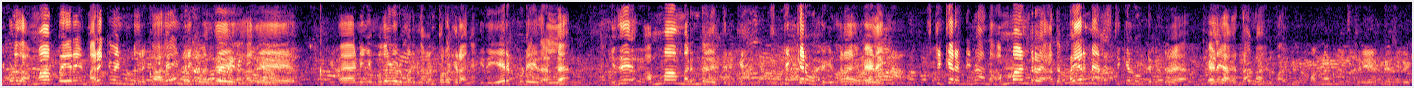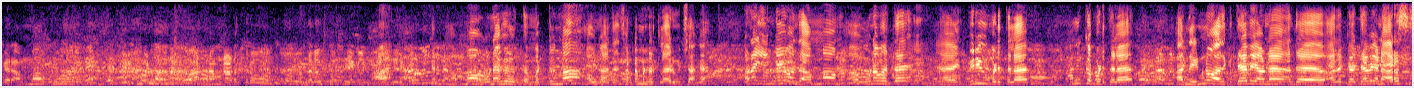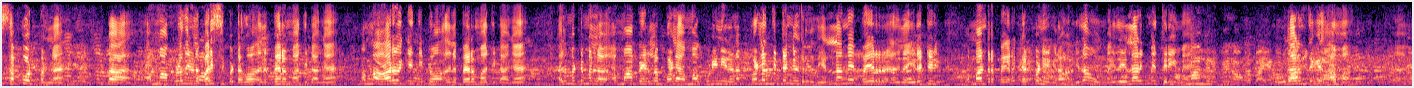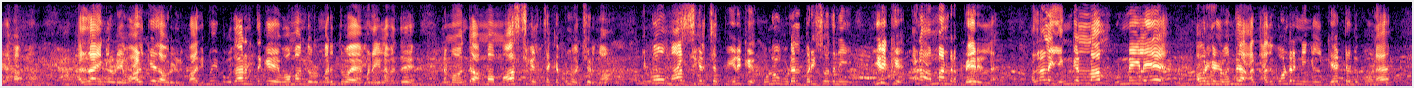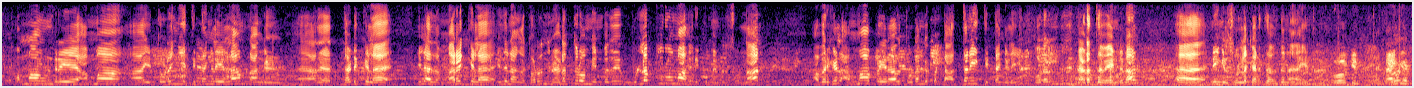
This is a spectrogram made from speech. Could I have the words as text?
இப்பொழுது அம்மா பெயரை மறைக்க வேண்டும் என்பதற்காக இன்றைக்கு வந்து அது நீங்கள் முதல்வர் மருந்தகம் தொடக்கிறாங்க இது ஏற்புடையது அல்ல இது அம்மா மருந்தகத்திற்கு ஸ்டிக்கர் ஒட்டுகின்ற வேலை. ஸ்டிக்கர் அப்படின்னா அந்த அம்மான்ற அந்த பெயர் மேலே ஸ்டிக்கர் ஒட்டுகின்ற வேலையாகத்தான் நாங்கள் பார்க்கிறோம் தமிழ்நாடு முதலமைச்சர் ஏற்கனவே சொல்லியிருக்காரு அம்மா உணவகம் இருக்கும்பொழுது அந்த அளவுக்கு வந்து எங்களுக்கு இருக்கு. அம்மா உணவகத்தை மட்டும்தான் அவங்க அதை சட்டமன்றத்தில் அறிவிச்சாங்க. ஆனால் எங்கேயும் அந்த அம்மா உணவகத்தை விரிவுபடுத்தலை ஊக்கப்படுத்தலை. அந்த இன்னும் அதுக்கு தேவையான அந்த அதுக்கு தேவையான அரசு சப்போர்ட் பண்ணல. இப்போ அம்மா குழந்தைகளை பரிசு பெட்டகம் அதில் பேரை மாற்றிட்டாங்க அம்மா ஆரோக்கிய திட்டம் அதில் பேரை மாற்றிட்டாங்க அது மட்டுமல்ல அம்மா பெயரில் பல அம்மா குடிநீர் என பல திட்டங்கள் இருந்தது. எல்லாமே பெயர் அதில் இரட்டை அம்மான்ற பெயரை கட் பண்ணியிருக்கிறாங்க. இதுதான் உண்மை. இது எல்லாருக்குமே தெரியுமே. உதாரணத்துக்கு ஆமாம் ஆமாம் அதுதான் எங்களுடைய வாழ்க்கை அது அவர்களுக்கு பாதிப்பு. இப்போ உதாரணத்துக்கு ஓமாந்தூர் மருத்துவமனையில் வந்து நம்ம வந்து அம்மா மாஸ்டிகல் செக்கப்னு வச்சுருந்தோம். இப்போவும் மாஸ்டிகல் செக் இருக்குது முழு உடல் பரிசோதனை இருக்குது ஆனால் அம்மான்ற பேர் இல்லை. அதனால் எங்கெல்லாம் உண்மையிலேயே அவர்கள் வந்து அது- அது போன்ற நீங்கள் கேட்டது போல அம்மா ஆஹ், தொடங்கிய திட்டங்களை எல்லாம் நாங்கள் அதை தடுக்கலை இல்லை அதை மறைக்கலை இதை நாங்கள் தொடர்ந்து நடத்துகிறோம் என்பது உள்ளபூர்வமாக இருக்கும் என்று சொன்னால் அவர்கள் அம்மா பெயரால் தொடங்கப்பட்ட அத்தனை திட்டங்களையும் தொடர்ந்து நடத்த வேண்டினால் நீங்கள் சொல்ல கருத்தை வந்து நான் ஏற்றுக்கிறேன் ஓகே தேங்க்யூ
